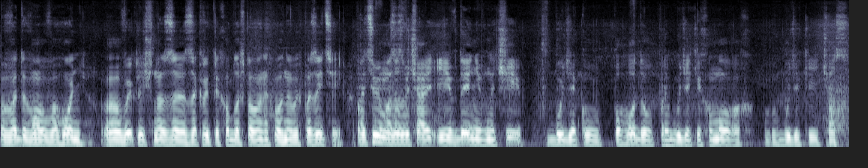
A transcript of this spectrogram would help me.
ведемо вогонь е, виключно з закритих облаштованих вогневих позицій. Працюємо зазвичай і вдень, і вночі, в будь-яку погоду, при будь-яких умовах, в будь-який час.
